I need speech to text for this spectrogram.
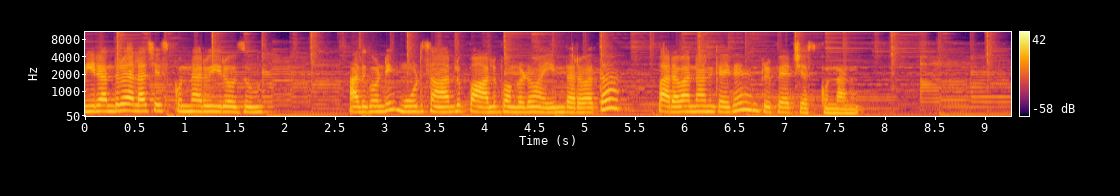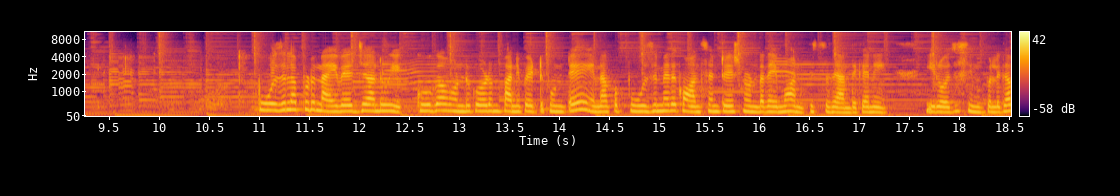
మీరందరూ ఎలా చేసుకున్నారు ఈరోజు? అదిగోండి మూడు సార్లు పాలు పొంగడం అయిన తర్వాత పరవాన్నానికి అయితే నేను ప్రిపేర్ చేసుకున్నాను. పూజలప్పుడు నైవేద్యాలు ఎక్కువగా వండుకోవడం పని పెట్టుకుంటే నాకు పూజ మీద కాన్సన్ట్రేషన్ ఉండదేమో అనిపిస్తుంది. అందుకని ఈరోజు సింపుల్గా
